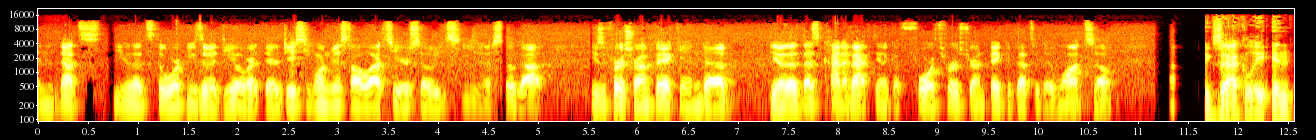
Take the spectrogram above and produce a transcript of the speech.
and that's you know that's the workings of a deal right there. Jaycee Horn missed all last year, so he's you know still got he's a first round pick, and uh, you know that, that's kind of acting like a fourth first round pick if that's what they want. So exactly. And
